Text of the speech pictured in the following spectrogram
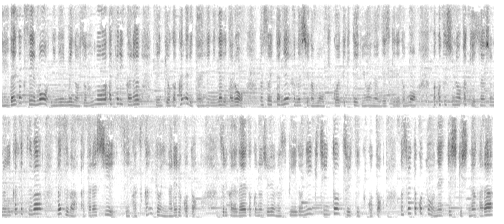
えー、大学生も2年目のソフモアあたりから勉強がかなり大変になるだろう。まあ、そういったね、話がもう聞こえてきているようなんですけれども、まあ、今年の秋最初の2ヶ月は、まずは新しい生活環境になれること、それから大学の授業のスピードにきちんとついていくこと、まあ、そういったことをね、意識しながら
